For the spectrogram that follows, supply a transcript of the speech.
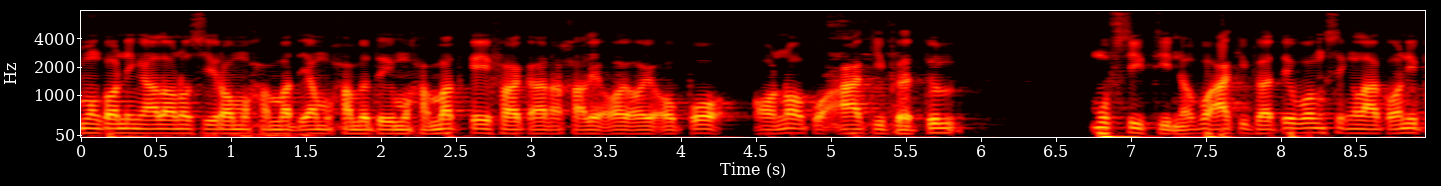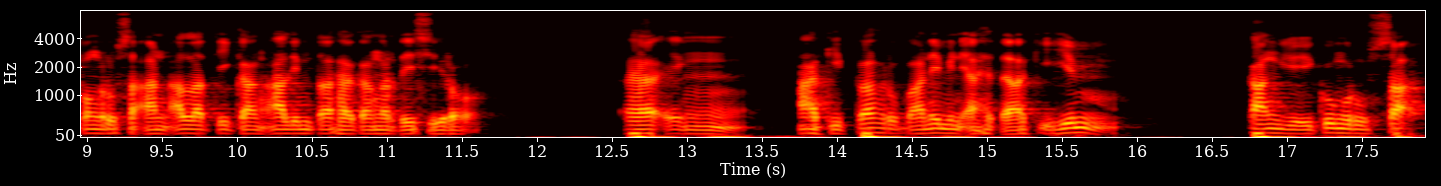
mongko ningalono sira Muhammad ya Muhammad ya Muhammad kaifa kana khali oy apa ana apa akibatul mufsidin apa akibate wong sing nglakoni pengrusakan alat kang alim taha kang ngerti sira. Ha ing akibah rupane min ahlakihim kang yaiku ngrusak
